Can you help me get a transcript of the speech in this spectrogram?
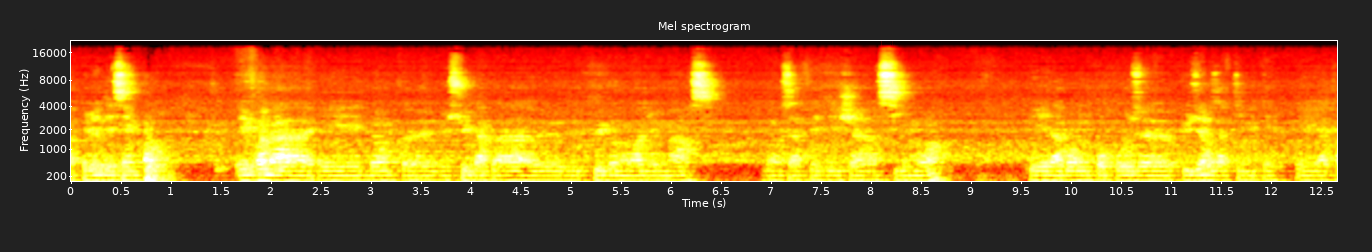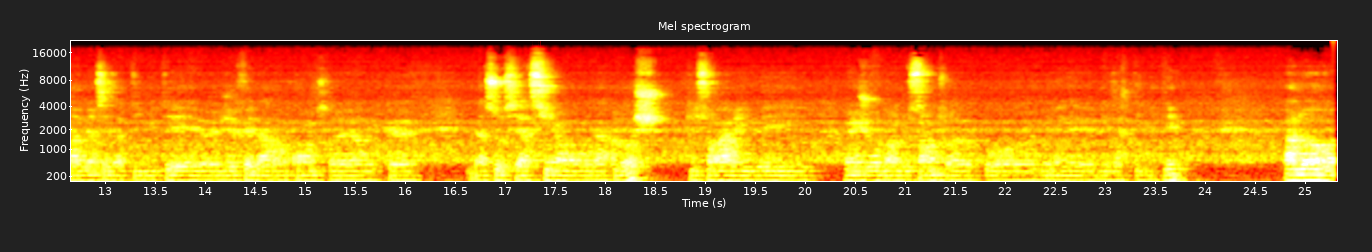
appelée des 5 ans. Et voilà, et donc je suis là-bas depuis le mois de mars Donc ça fait déjà six mois. Et là-bas, on propose euh, plusieurs activités. Et à travers ces activités, euh, j'ai fait la rencontre euh, avec l'association La Cloche, qui sont arrivés un jour dans le centre pour donner des activités. Alors,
